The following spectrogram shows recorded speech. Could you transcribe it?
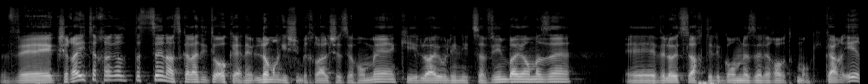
וכשראיתי אחר כך את הסצנה, אז קלטתי, אוקיי, אני לא מרגיש בכלל שזה הומה, כי לא היו לי ניצבים ביום הזה, אה, ולא הצלחתי לגרום לזה להיראות כמו כיכר עיר.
